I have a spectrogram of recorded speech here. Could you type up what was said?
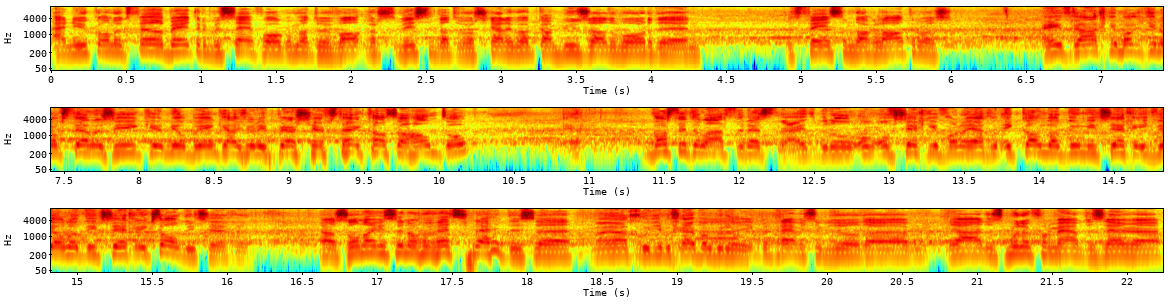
En nu kon het veel beter beseffen, ook omdat we wisten dat we waarschijnlijk wel kampioen zouden worden. En het feest een dag later was. Eén vraagje mag ik je nog stellen, zie ik. Miel Brinkhuis, jullie perschef, steekt al zijn hand op. Eh, Was dit de laatste wedstrijd? Ik bedoel, of, zeg je van, nou ja goed, ik kan dat nu niet zeggen, ik wil dat niet zeggen, ik zal het niet zeggen. Zondag is er nog een wedstrijd, dus... Maar ja, goed, je begrijpt wat ik bedoel. Ik begrijp wat je bedoelt. Eh, ja, dat is moeilijk voor mij om te zeggen.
